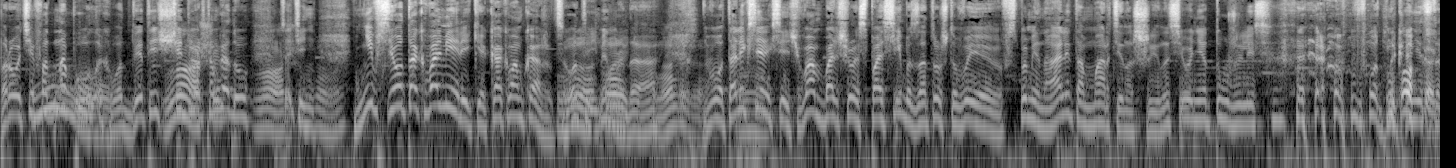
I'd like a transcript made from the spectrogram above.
против однополых. Вот в 2004 наши, году. Наши, Кстати, наши. не все так в Америке, как вам кажется. Вот ну, именно, смотрите, да. Вот, Алексей Алексеевич, вам большое спасибо за то, что вы вспоминали там Мартина Шина сегодня тужились. Вот, наконец-то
